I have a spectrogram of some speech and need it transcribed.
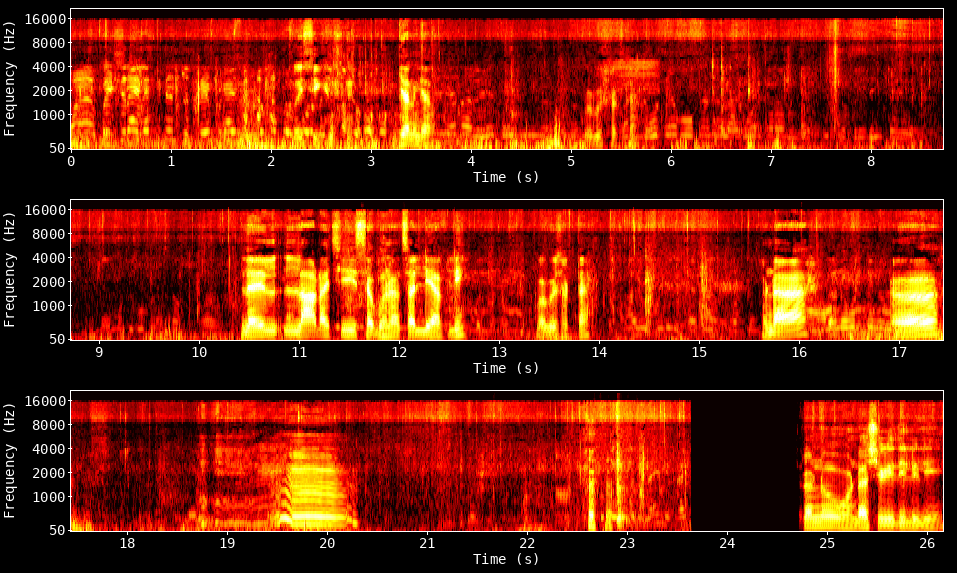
होय, पैसे राहिले की त्यांचं? प्रेम काय पैसे घ्या ना घ्या बघू शकता. लय लाडाची सगुना चालली आपली. बघू शकता. अंडा अ. हम्म. मित्रांनो होंडा शेळी दिलेली आहे.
